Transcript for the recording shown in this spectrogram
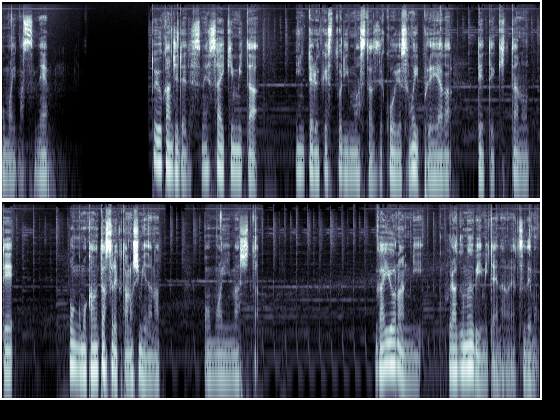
思いますね。という感じでですね、最近見たインテルケストリーマスターズでこういうすごいプレイヤーが出てきたので、今後もカウンターストライク楽しみだなと思いました。概要欄にフラグムービーみたいなのやつでも、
